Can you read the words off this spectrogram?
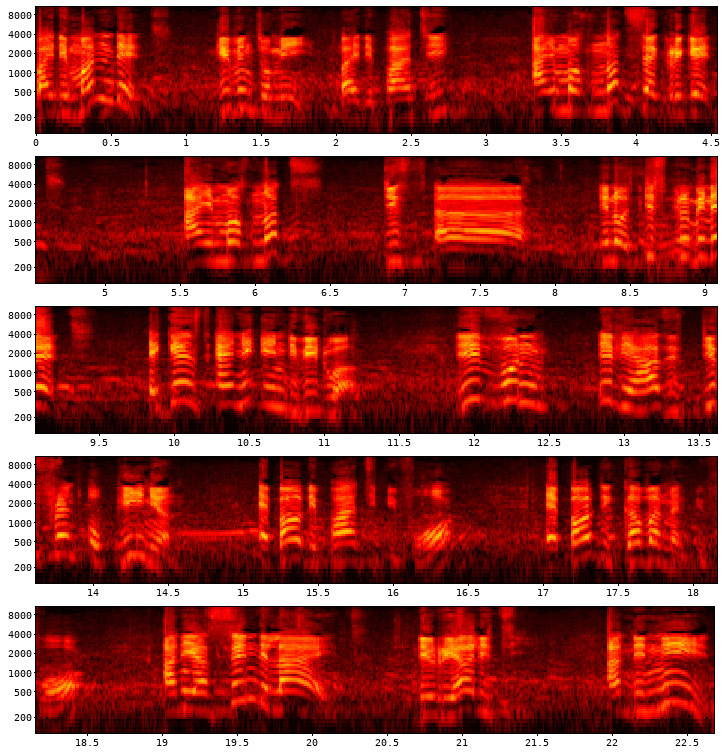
by the mandate given to me by the party, I must not segregate. I must not dis, uh, you know, discriminate against any individual, even if he has a different opinion about the party before, about the government before, and he has seen the light, the reality, and the need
